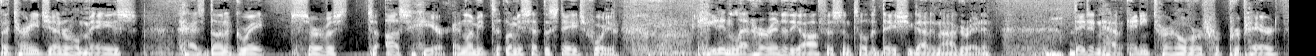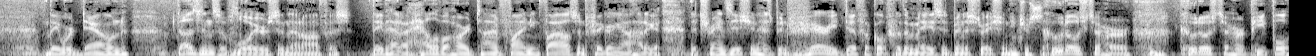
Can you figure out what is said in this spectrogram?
Attorney General Mayes has done a great service to us here. And let me t- let me set the stage for you. He didn't let her into the office until the day she got inaugurated. They didn't have any turnover prepared. They were down dozens of lawyers in that office. They've had a hell of a hard time finding files and figuring out how to get. The transition has been very difficult for the Mayes administration. Interesting. Kudos to her. Kudos to her people,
